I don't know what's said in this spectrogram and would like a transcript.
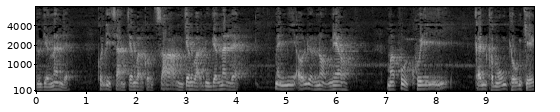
อยู่อย่างนั้นแหละ คนที่สร้างจังหวะก็สร้างจังหวะอยู่อย่างนั้นแหละ ไม่มีเอาเรื่องนอกแนว มาพูดคุยกันขมงโฉงเฉง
